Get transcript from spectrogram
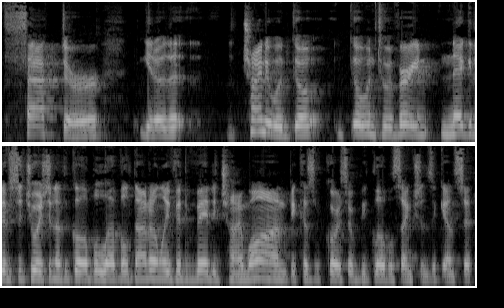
factor, you know, that China would go go into a very negative situation at the global level, not only if it invaded Taiwan, because of course there would be global sanctions against it,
